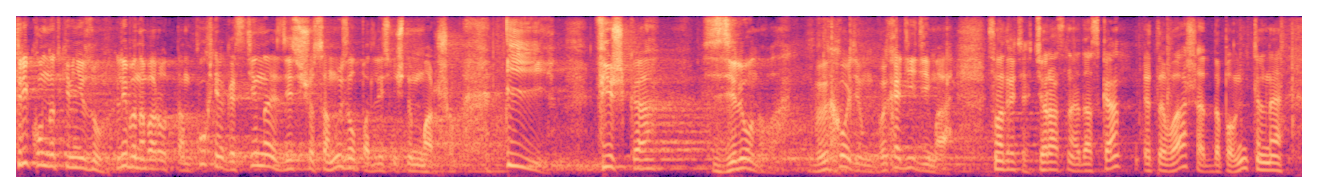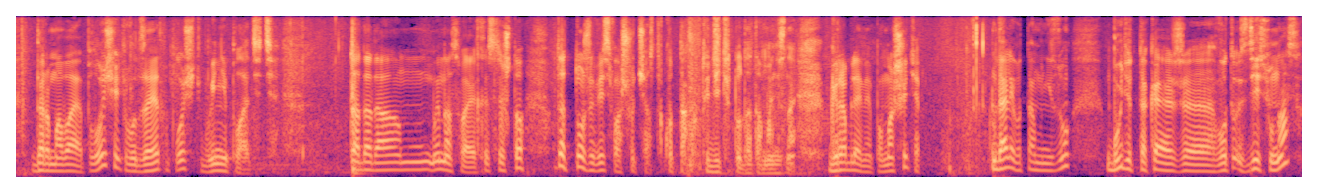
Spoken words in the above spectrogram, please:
три комнатки внизу. Либо наоборот, там кухня, гостиная, здесь еще санузел под лестничным маршем. И фишка зеленого. Выходим, выходи, Дима. Смотрите, террасная доска – это ваша дополнительная дармовая площадь. Вот за эту площадь вы не платите. Та-да-да, мы на своих, если что. Вот это тоже весь ваш участок. Вот так вот идите туда, там, я не знаю, граблями помашите. Далее вот там внизу будет такая же, вот здесь у нас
